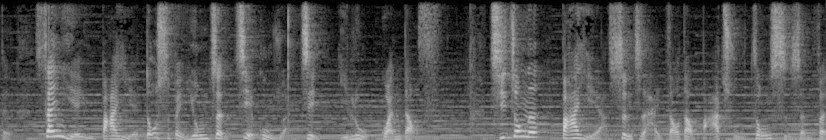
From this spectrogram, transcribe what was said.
的，三爷与八爷都是被雍正借故软禁，一路关到死。其中呢，八爷啊，甚至还遭到拔除宗室身份，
